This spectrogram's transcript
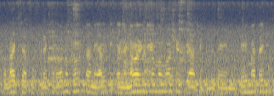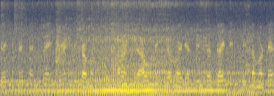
તો લાઈક શેર સબસ્ક્રાઈબ કરવાનું ભૂલતા નહીં. આવતીકાલે નવા વિડીયોમાં મળશું. ત્યાં સુધી બધા એની જય માતાજી, જય શ્રી કૃષ્ણ, જય શ્રી કારણ કે આવું કંઈક રમાડ્યા દિન ચર્ચા હતી એટલા માટે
